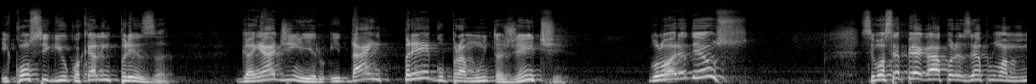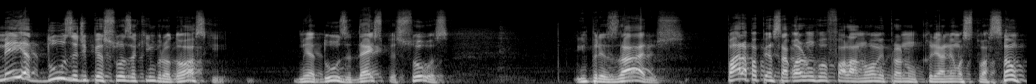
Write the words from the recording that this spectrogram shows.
e conseguiu com aquela empresa ganhar dinheiro e dar emprego para muita gente, glória a Deus. Se você pegar, por exemplo, uma meia dúzia de pessoas aqui em Brodowski, meia dúzia, dez pessoas, empresários, para para pensar, agora não vou falar nome para não criar nenhuma situação,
